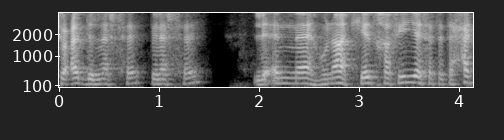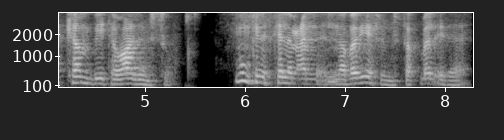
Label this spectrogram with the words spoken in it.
تعدل نفسها بنفسها لأن هناك يد خفية ستتحكم بتوازن السوق. ممكن نتكلم عن النظرية في المستقبل إذا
